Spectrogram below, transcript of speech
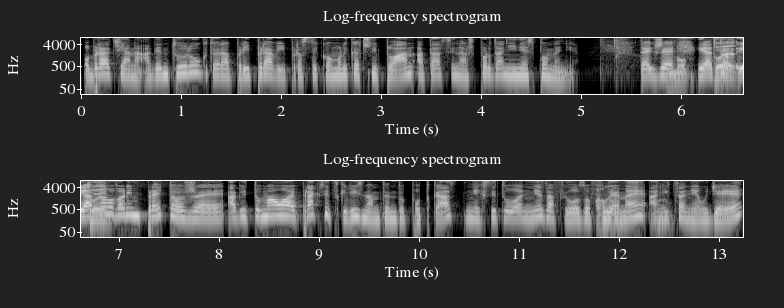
obrátia na agentúru, ktorá pripraví proste komunikačný plán a tá si na šport ani nespomenie. Takže no, ja, to, to, je, ja to, to je... hovorím preto, že aby to malo aj prakticky význam tento podcast, nech si tu len nezafilozofujeme ano, a nič sa neudeje.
